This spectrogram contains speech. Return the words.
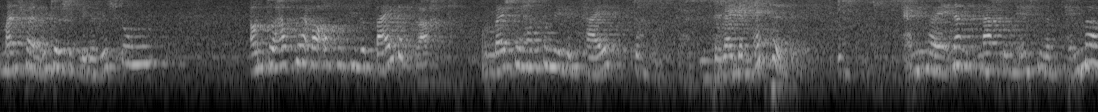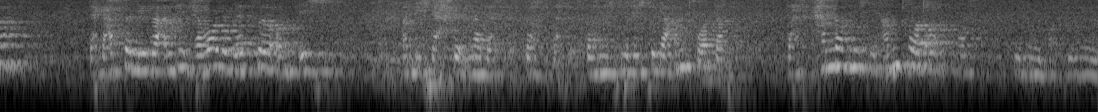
manchmal in unterschiedliche Richtungen. Und du hast mir aber auch so vieles beigebracht. Zum Beispiel hast du mir gezeigt, du hast, mich sogar gerettet. Ich, ich, ich kann mich noch erinnern, nach dem 11. September, da gab es dann diese Antiterrorgesetze und ich, und ich dachte immer, das ist, doch, das ist doch nicht die richtige Antwort. Das, das kann doch nicht die Antwort auf, auf, diesen, auf, diesen,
